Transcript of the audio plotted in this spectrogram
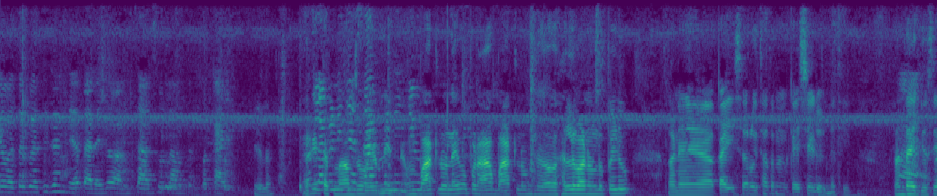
એવો તો બધી ને અત્યારે જો આમ ચા સુલાવતો પકાવી. એટલે હકીકતમાં આમ જો એમ નહીં હું બાટલો લાવ્યો પણ આ બાટલો હલવાનું પીડ્યું અને કઈ શરૂ થતું ને કઈ સીડ્યું નથી. રંધાઈ ગયું છે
